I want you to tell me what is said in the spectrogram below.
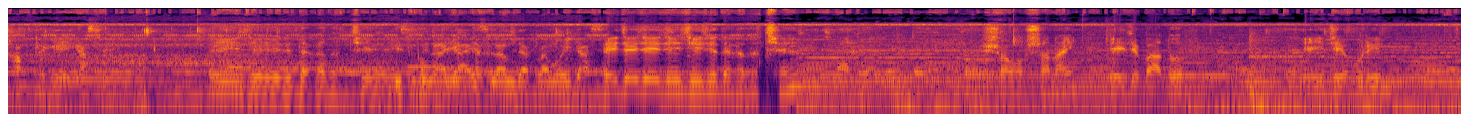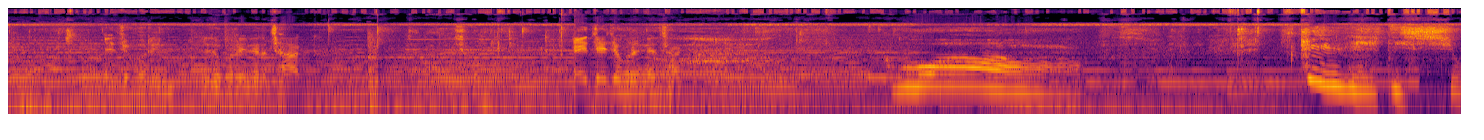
সাপ থাকে এই গাছে। এই যে এই যে দেখা যাচ্ছে এই কিছুদিন আগে দেখা দেখলাম ওই গাছে। এই যে এই যে এই যে- দেখা যাচ্ছে। সমস্যা নাই। এই যে বাদর এই যে হরিণ এই যে হরিণ এই যে হরিণের ঝাঁক। এই যে এই যে হরিণের ঝাঁক। কি দৃশ্য!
